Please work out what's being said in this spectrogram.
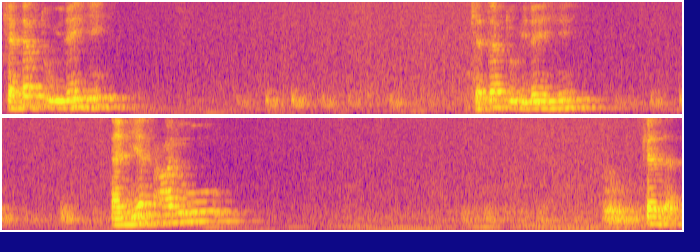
Ketebtu ileyhi Ketebtu ileyhi en yef'alu keza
